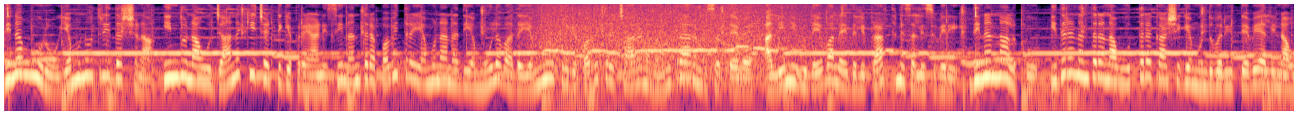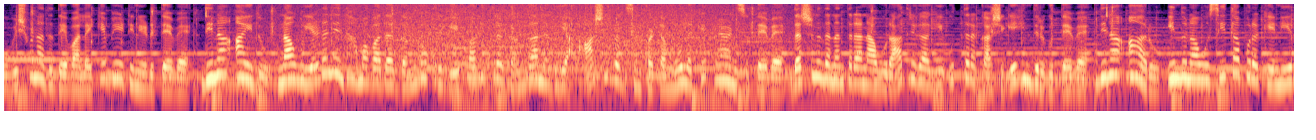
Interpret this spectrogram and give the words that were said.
ದಿನ ಮೂರು, ಯಮುನೋತ್ರಿ ದರ್ಶನ. ಇಂದು ನಾವು ಜಾನಕಿ ಚಟ್ಟಿಗೆ ಪ್ರಯಾಣಿಸಿ ನಂತರ ಪವಿತ್ರ ಯಮುನಾ ನದಿಯ ಮೂಲವಾದ ಯಮುನೋತ್ರಿಗೆ ಪವಿತ್ರ ಚಾರಣವನ್ನು ಪ್ರಾರಂಭಿಸುತ್ತೇವೆ. ಅಲ್ಲಿ ನೀವು ದೇವಾಲಯದಲ್ಲಿ ಪ್ರಾರ್ಥನೆ ಸಲ್ಲಿಸುವಿರಿ. ದಿನ ನಾಲ್ಕು, ಇದರ ನಂತರ ನಾವು ಉತ್ತರ ಕಾಶಿಗೆ ಮುಂದುವರಿಯುತ್ತೇವೆ. ಅಲ್ಲಿ ನಾವು ವಿಶ್ವನಾಥ ದೇವಾಲಯಕ್ಕೆ ಭೇಟಿ ನೀಡುತ್ತೇವೆ. ದಿನ ಐದು, ನಾವು ಎರಡನೇ ಧಾಮವಾದ ಗಂಗೋತ್ರಿಗೆ ಪವಿತ್ರ ಗಂಗಾ ನದಿಯ ಆಶೀರ್ವದಿಸಲ್ಪಟ್ಟ ಮೂಲಕ್ಕೆ ಪ್ರಯಾಣಿಸುತ್ತೇವೆ. ದರ್ಶನದ ನಂತರ ನಾವು ರಾತ್ರಿಗಾಗಿ ಉತ್ತರ ಕಾಶಿಗೆ ಹಿಂದಿರುಗುತ್ತೇವೆ. ದಿನ ಆರು. ಇಂದು ನಾವು ಸೀತಾಪುರಕ್ಕೆ ನೀರ,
